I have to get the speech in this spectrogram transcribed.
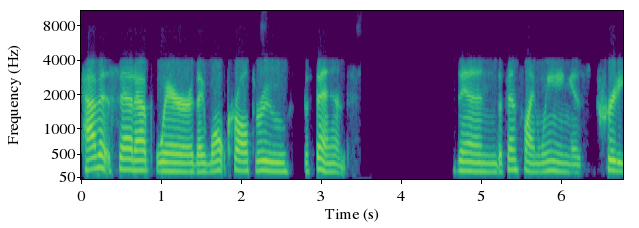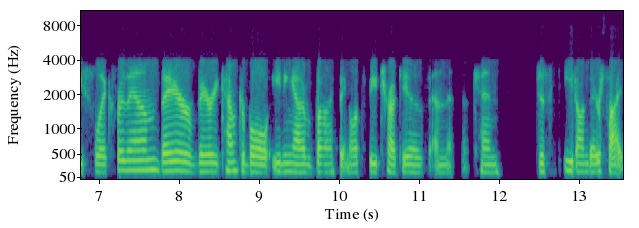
have it set up where they won't crawl through the fence, then the fence line weaning is pretty slick for them. They're very comfortable eating out of a bone. They know what the feed truck is and can just eat on their side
